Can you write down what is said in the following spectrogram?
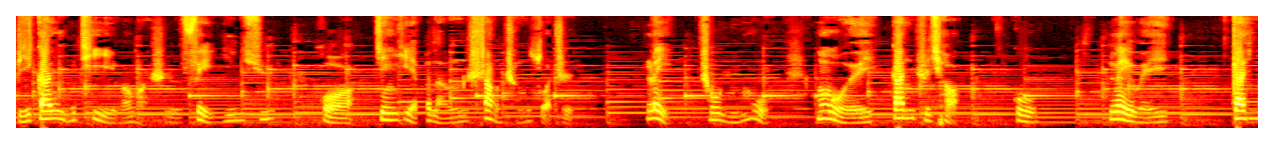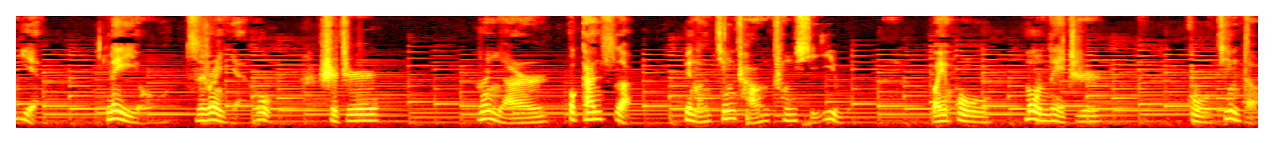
鼻干无涕，往往是肺阴虚或津液不能上承所致。泪。出于目，目为肝之窍，故泪为肝液。泪有滋润眼目，使之润而不干涩，并能经常冲洗异物，维护目内之骨劲的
